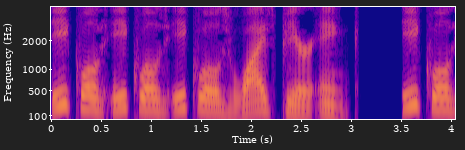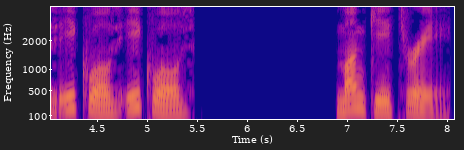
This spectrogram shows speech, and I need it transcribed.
equals equals equals Wisepear Inc. equals equals equals. Monkey 3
